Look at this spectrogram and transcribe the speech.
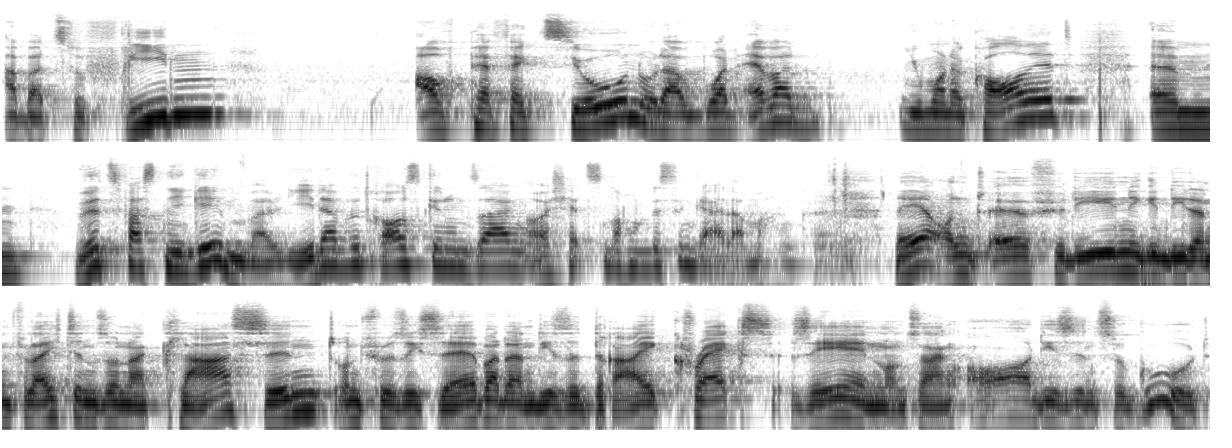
aber zufrieden auf Perfektion oder whatever you wanna call it, ähm, wird es fast nie geben, weil jeder wird rausgehen und sagen, oh, ich hätte es noch ein bisschen geiler machen können. Naja, und äh, für diejenigen, die dann vielleicht in so einer Class sind und für sich selber dann diese drei Cracks sehen und sagen, oh, die sind so gut,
